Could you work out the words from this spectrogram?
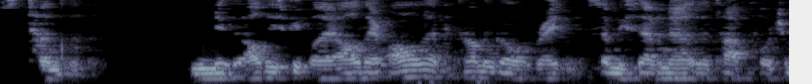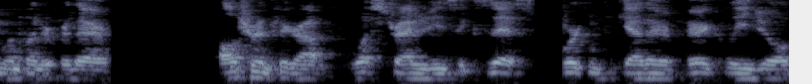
just tons of all these people, all they're all at the common goal, right? 77 out of the top Fortune 100 were there, all trying to figure out what strategies exist, working together, very collegial.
